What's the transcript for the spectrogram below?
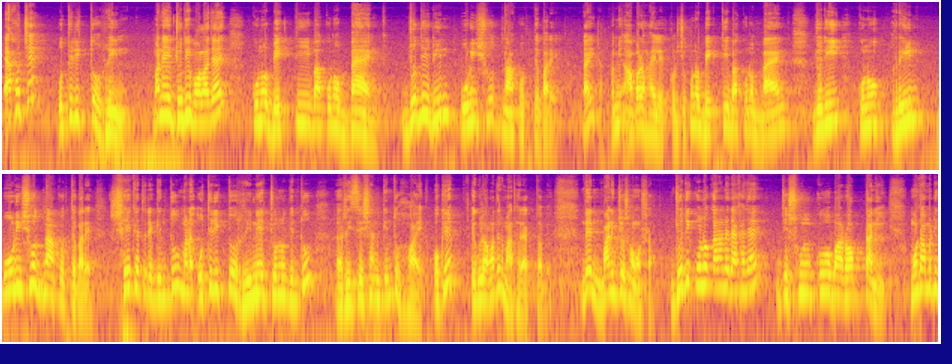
এক হচ্ছে অতিরিক্ত ঋণ। মানে যদি বলা যায় কোনো ব্যক্তি বা কোনো ব্যাংক যদি ঋণ পরিশোধ না করতে পারে রাইট আমি আবার হাইলাইট করছি, কোনো ব্যক্তি বা কোনো ব্যাংক যদি কোনো ঋণ পরিশোধ না করতে পারে, সেক্ষেত্রে কিন্তু মানে অতিরিক্ত ঋণের জন্য কিন্তু রিসেশন কিন্তু হয়। ওকে এগুলো আমাদের মাথায় রাখতে হবে। দেন বাণিজ্য সমস্যা। যদি কোনো কারণে দেখা যায় যে শুল্ক বা রপ্তানি মোটামুটি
